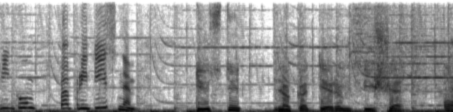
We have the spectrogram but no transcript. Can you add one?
Kateri gumb pa pritisnem? Tisti, na katerem piše O.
